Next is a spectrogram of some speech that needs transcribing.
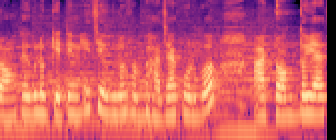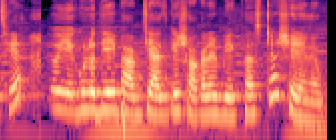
লঙ্কা এগুলো কেটে নিয়েছি, এগুলো ভাজা করব। আর টক দই আছে। তো এগুলো দিয়েই ভাবছি আজকে সকালের ব্রেকফাস্টটা সেরে নেব।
